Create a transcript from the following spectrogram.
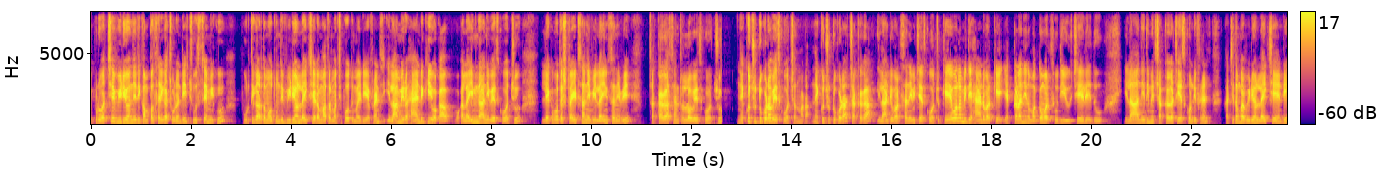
ఇప్పుడు వచ్చే వీడియో అనేది కంపల్సరీగా చూడండి. చూస్తే మీకు పూర్తిగా అర్థమవుతుంది. వీడియోని లైక్ చేయడం మాత్రం మర్చిపోవద్దు మై డియర్ ఫ్రెండ్స్ ఇలా మీరు హ్యాండ్కి ఒక ఒక లైన్ కానీ వేసుకోవచ్చు. లేకపోతే స్ట్రైట్స్ అనేవి లైన్స్ అనేవి చక్కగా సెంటర్లో వేసుకోవచ్చు. నెక్కు చుట్టూ కూడా వేసుకోవచ్చు అనమాట నెక్కు చుట్టూ కూడా చక్కగా ఇలాంటి వర్క్స్ అనేవి చేసుకోవచ్చు. కేవలం ఇది హ్యాండ్ వర్కే ఎక్కడ నేను మగ్గం వర్క్ సూది యూజ్ చేయలేదు. ఇలా అనేది మీరు చక్కగా చేసుకోండి ఫ్రెండ్స్ ఖచ్చితంగా వీడియోని లైక్ చేయండి.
